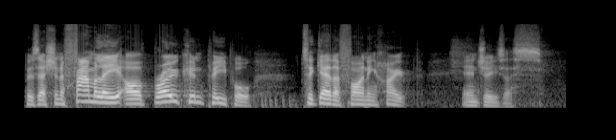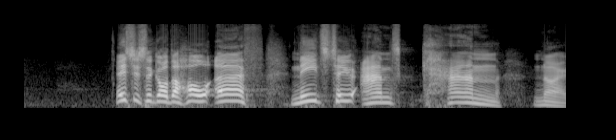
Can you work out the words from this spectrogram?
possession, a family of broken people together finding hope in Jesus. This is the God the whole earth needs to and can know.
